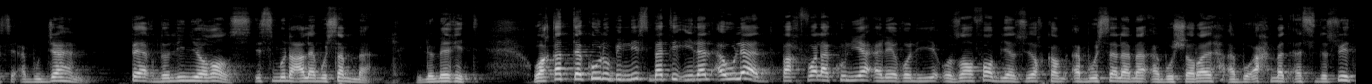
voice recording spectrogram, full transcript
C'est Abu Jahl, père de l'ignorance. Ismun ala musamma. Il le mérite. وقد تكون بالنسبة إلى الأولاد parfois la kunya elle est reliée aux enfants bien sûr comme Abu Salama, Abu Shuraih, Abu Ahmad ainsi de suite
